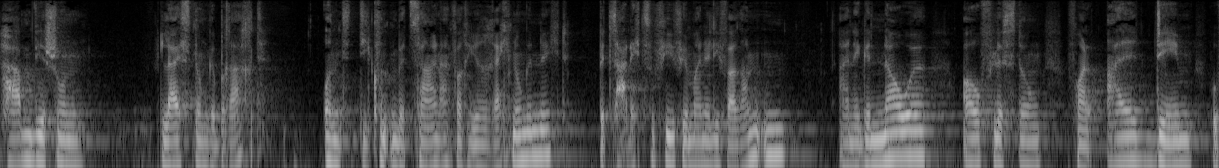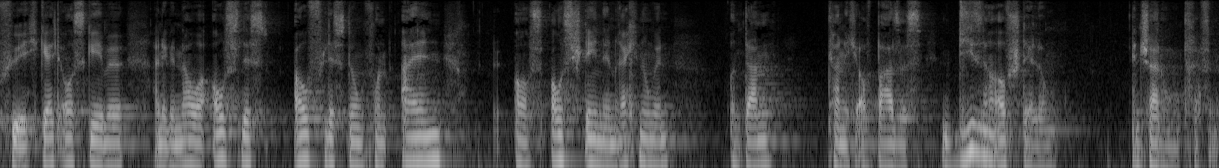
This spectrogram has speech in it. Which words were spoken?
Haben wir schon Leistung gebracht und die Kunden bezahlen einfach ihre Rechnungen nicht? Bezahle ich zu viel für meine Lieferanten? Eine genaue Auflistung von all dem, wofür ich Geld ausgebe, eine genaue Auslist Auflistung von allen aus ausstehenden Rechnungen und dann kann ich auf Basis dieser Aufstellung Entscheidungen treffen.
